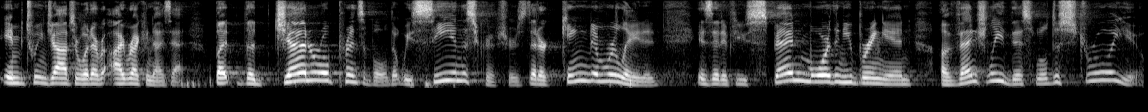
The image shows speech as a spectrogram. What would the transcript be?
in between jobs or whatever. I recognize that. But the general principle that we see in the scriptures that are kingdom related is that if you spend more than you bring in, eventually this will destroy you.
